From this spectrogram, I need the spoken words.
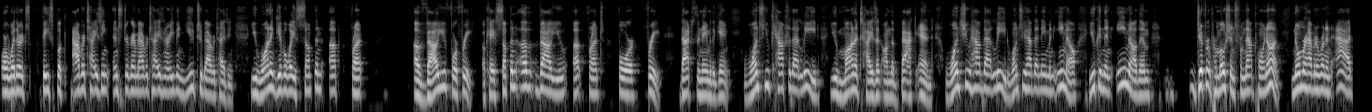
or whether it's Facebook advertising, Instagram advertising, or even YouTube advertising. You want to give away something up front of value for free. Okay, something of value up front for free. That's the name of the game. Once you capture that lead, you monetize it on the back end. Once you have that lead, once you have that name and email, you can then email them different promotions from that point on. No more having to run an ad.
